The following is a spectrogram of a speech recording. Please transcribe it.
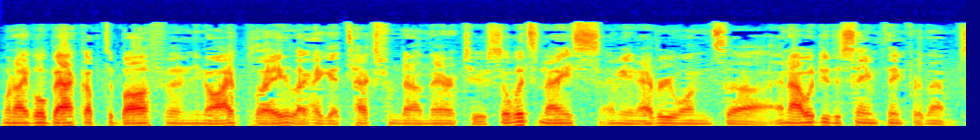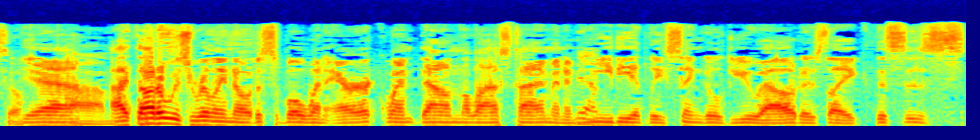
when I go back up to Buff and you know I play, like I get texts from down there too. So it's nice. I mean, everyone's, uh, and I would do the same thing for them. So Yeah, um, I thought it was really noticeable when Eric went down the last time and Yeah. immediately singled you out as like this is.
